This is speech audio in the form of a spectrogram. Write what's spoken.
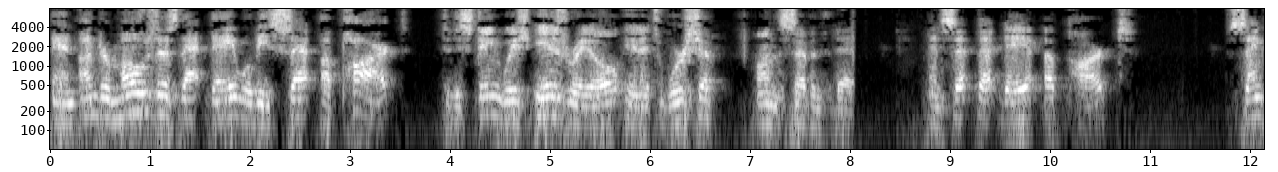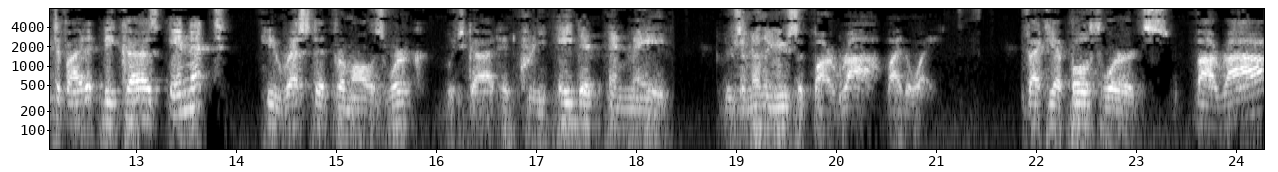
And under Moses, that day will be set apart to distinguish Israel in its worship on the seventh day. And set that day apart, sanctified it because in it he rested from all his work which God had created and made. There's another use of bara, by the way. In fact, you have both words. Bara,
